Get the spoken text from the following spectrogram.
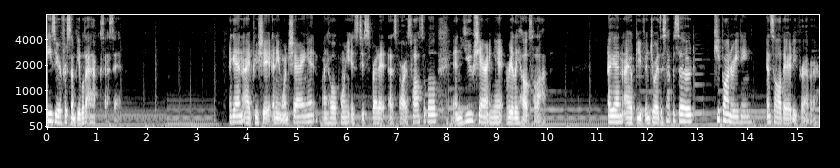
easier for some people to access it. Again, I appreciate anyone sharing it. My whole point is to spread it as far as possible, and you sharing it really helps a lot. Again, I hope you've enjoyed this episode. Keep on reading, and solidarity forever.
